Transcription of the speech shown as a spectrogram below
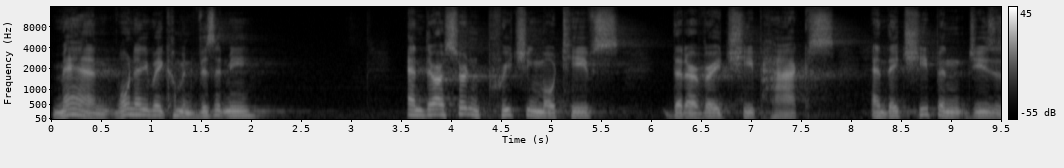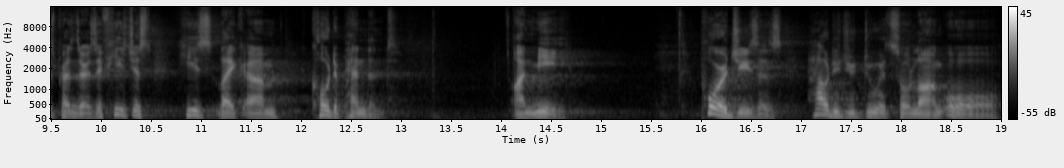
Man, won't anybody come and visit me? And there are certain preaching motifs that are very cheap hacks, and they cheapen Jesus' presence there as if he's just, he's like um, codependent on me. Poor Jesus, how did you do it so long? Oh,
